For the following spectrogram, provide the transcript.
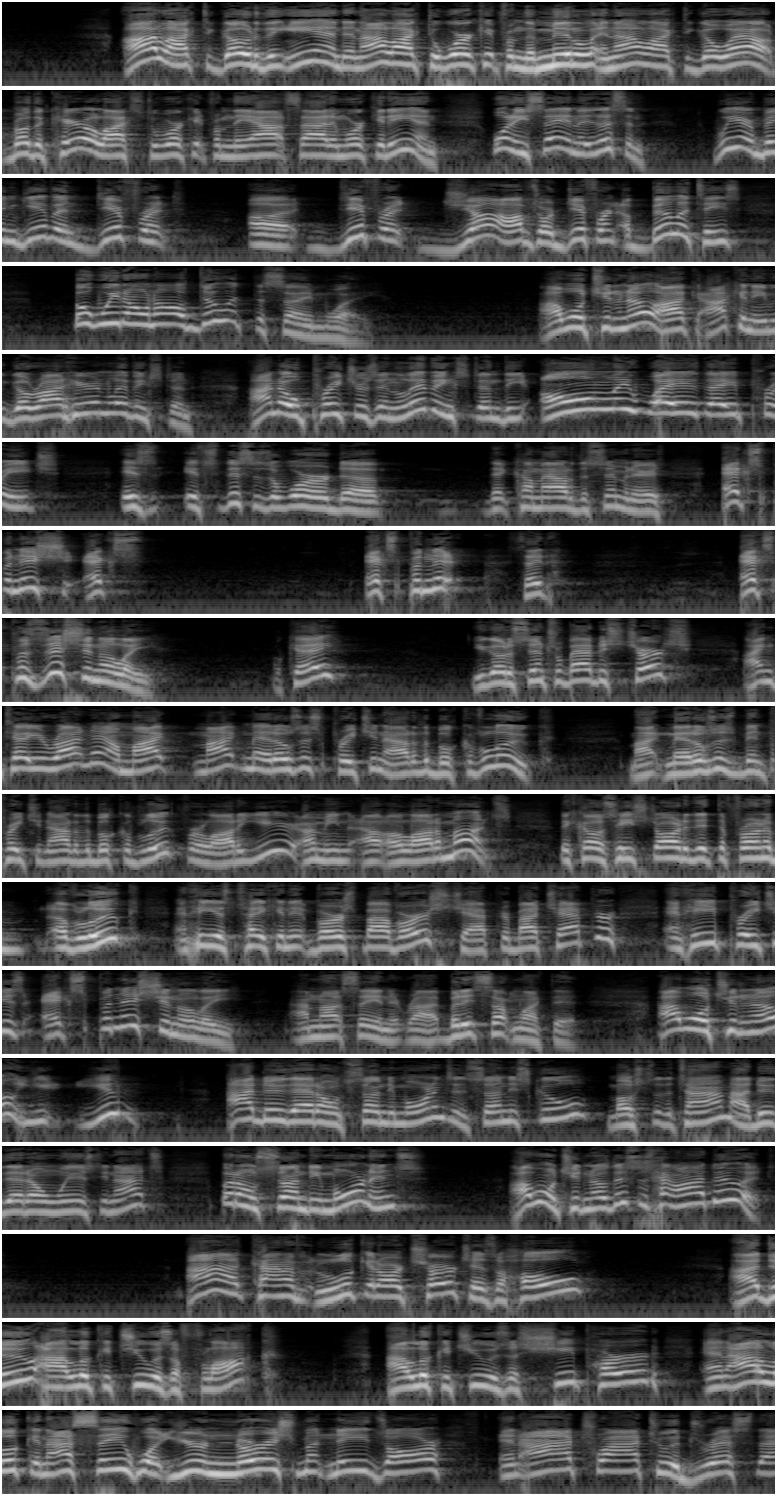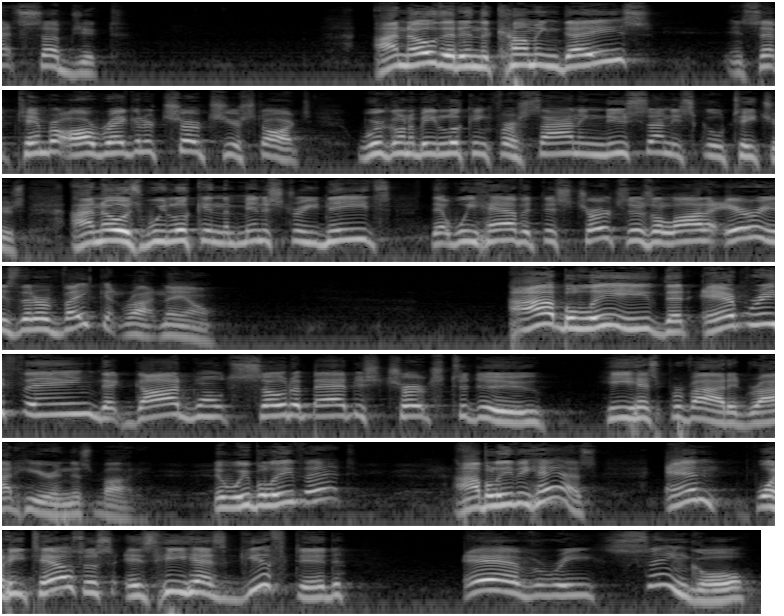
I like to go to the end and I like to work it from the middle and I like to go out. Brother Carroll likes to work it from the outside and work it in. What he's saying is listen, we have been given different uh, different jobs or different abilities, but we don't all do it the same way. I want you to know, I, I can even go right here in Livingston. I know preachers in Livingston, the only way they preach is, it's, this is a word uh, that come out of the seminaries, exponential, ex, exponent, say it, expositionally. Okay? You go to Central Baptist Church, I can tell you right now, Mike, Mike Meadows is preaching out of the book of Luke. Mike Meadows has been preaching out of the book of Luke for a lot of years, I mean, a, a lot of months, because he started at the front of, of Luke and he has taken it verse by verse, chapter by chapter, and he preaches exponentially. I'm not saying it right, but it's something like that. I want you to know, you, you I do that on Sunday mornings in Sunday school most of the time. I do that on Wednesday nights. But on Sunday mornings, I want you to know this is how I do it. I kind of look at our church as a whole. I do. I look at you as a flock. I look at you as a sheep herd. And I look and I see what your nourishment needs are. And I try to address that subject. I know that in the coming days, in September, our regular church year starts. We're going to be looking for assigning new Sunday school teachers. I know as we look in the ministry needs that we have at this church, there's a lot of areas that are vacant right now. I believe that everything that God wants Soda Baptist Church to do, He has provided right here in this body. Do we believe that? I believe He has. And what He tells us is He has gifted every single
